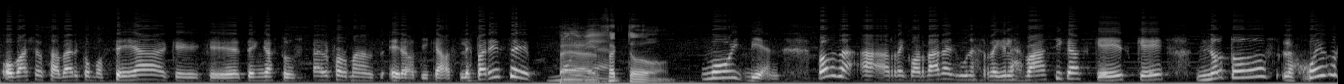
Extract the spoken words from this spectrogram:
o vaya a saber cómo sea que, que tengas tus performances eróticas. ¿Les parece? Perfecto. Muy bien. Vamos a, a recordar algunas reglas básicas, que es que no todos los juegos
